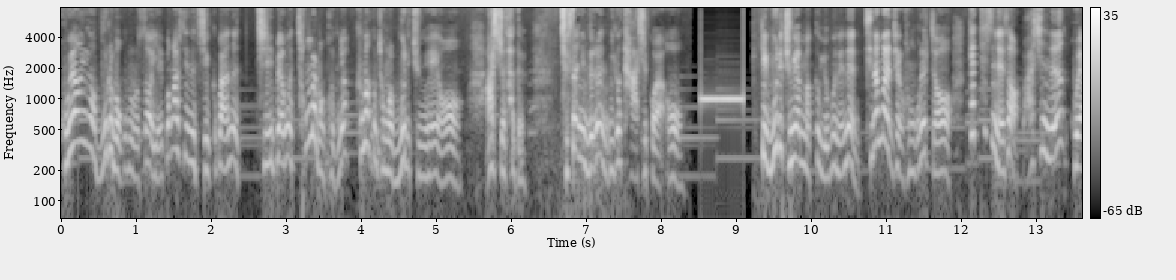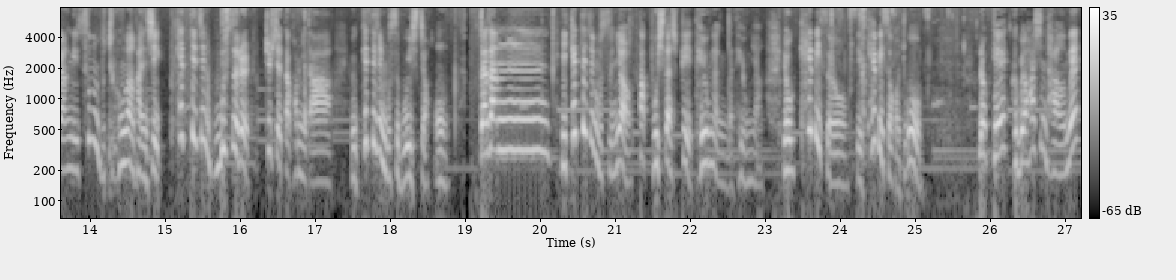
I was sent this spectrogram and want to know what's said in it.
고양이가 물을 먹음으로써 예방할 수 있는 질병은 질병은 정말 많거든요. 그만큼 정말 물이 중요해요. 아시죠 다들? 집사님들은 이거 다 아실 거야. 어. 이게 물이 중요한 만큼 요번에는 지난번에도 제가 광고를 했죠. 캐티진에서 맛있는 고양이 수분 보충 건강 간식 캐티진 무스를 출시했다고 합니다. 여기 캐티진 무스 보이시죠? 어. 짜잔! 이 캐티진 무스는요 딱 보시다시피 대용량입니다 대용량. 여기 캡이 있어요. 이 캡이 있어가지고 이렇게 급여하신 다음에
